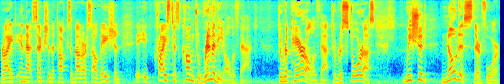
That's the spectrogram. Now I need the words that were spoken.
right, in that section that talks about our salvation. It, Christ has come to remedy all of that, to repair all of that, to restore us. We should notice, therefore,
